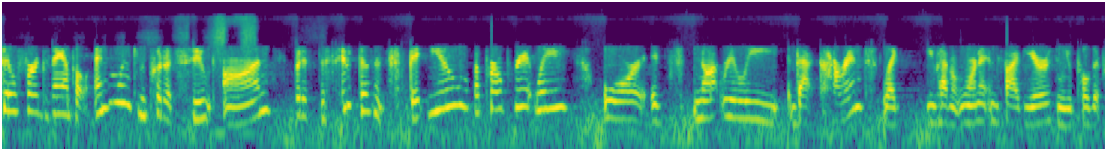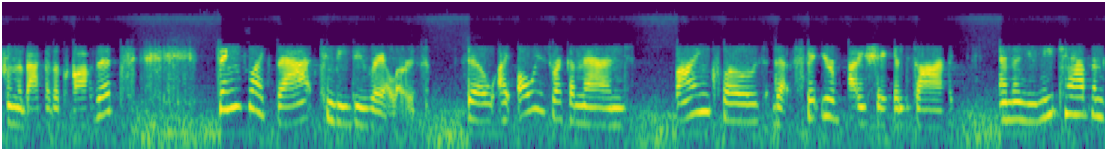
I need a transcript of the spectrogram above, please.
So, for example, anyone can put a suit on, but if the suit doesn't fit you appropriately or it's not really that current, like you haven't worn it in five years and you pulled it from the back of the closet, things like that can be derailers. So, I always recommend buying clothes that fit your body shape and size, and then you need to have them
